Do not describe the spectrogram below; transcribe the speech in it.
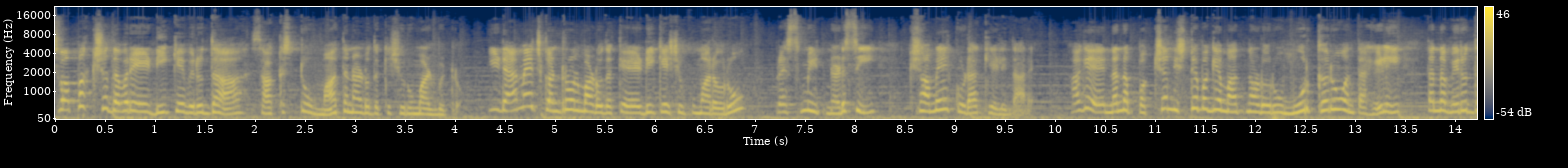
ಸ್ವಪಕ್ಷದವರೇ ಡಿಕೆ ವಿರುದ್ಧ ಸಾಕಷ್ಟು ಮಾತನಾಡೋದಕ್ಕೆ ಶುರು ಮಾಡಿಬಿಟ್ರು. ಈ ಡ್ಯಾಮೇಜ್ ಕಂಟ್ರೋಲ್ ಮಾಡೋದಕ್ಕೆ ಡಿಕೆ ಶಿವಕುಮಾರ್ ಅವರು ಪ್ರೆಸ್ ಮೀಟ್ ನಡೆಸಿ ಕ್ಷಮೆ ಕೂಡ ಕೇಳಿದ್ದಾರೆ. ಹಾಗೆ ನನ್ನ ಪಕ್ಷ ನಿಷ್ಠೆ ಬಗ್ಗೆ ಮಾತನಾಡೋರು ಮೂರ್ಖರು ಅಂತ ಹೇಳಿ ತನ್ನ ವಿರುದ್ಧ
